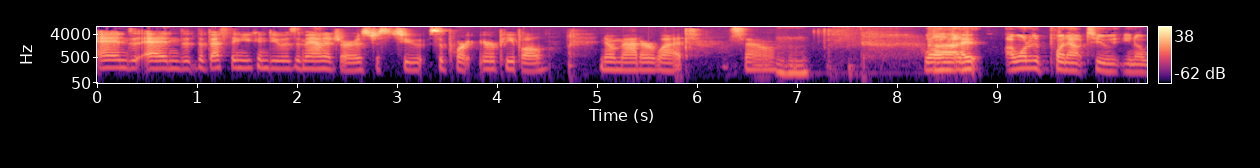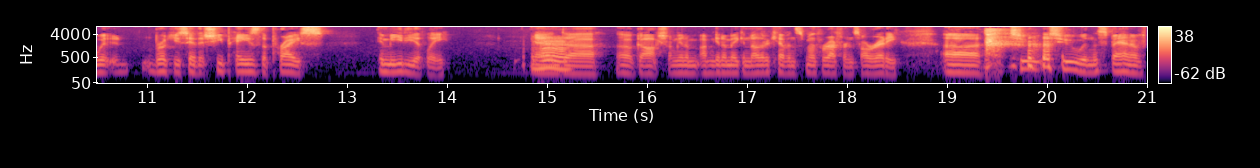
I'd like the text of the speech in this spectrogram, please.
and and the best thing you can do as a manager is just to support your people, no matter what. So. Mm-hmm. Well, uh, I, I wanted to point out too. You know, Brooke, you say that she pays the price immediately and mm. uh, oh gosh, I'm gonna I'm gonna make another Kevin Smith reference already. Uh, two two in the span of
